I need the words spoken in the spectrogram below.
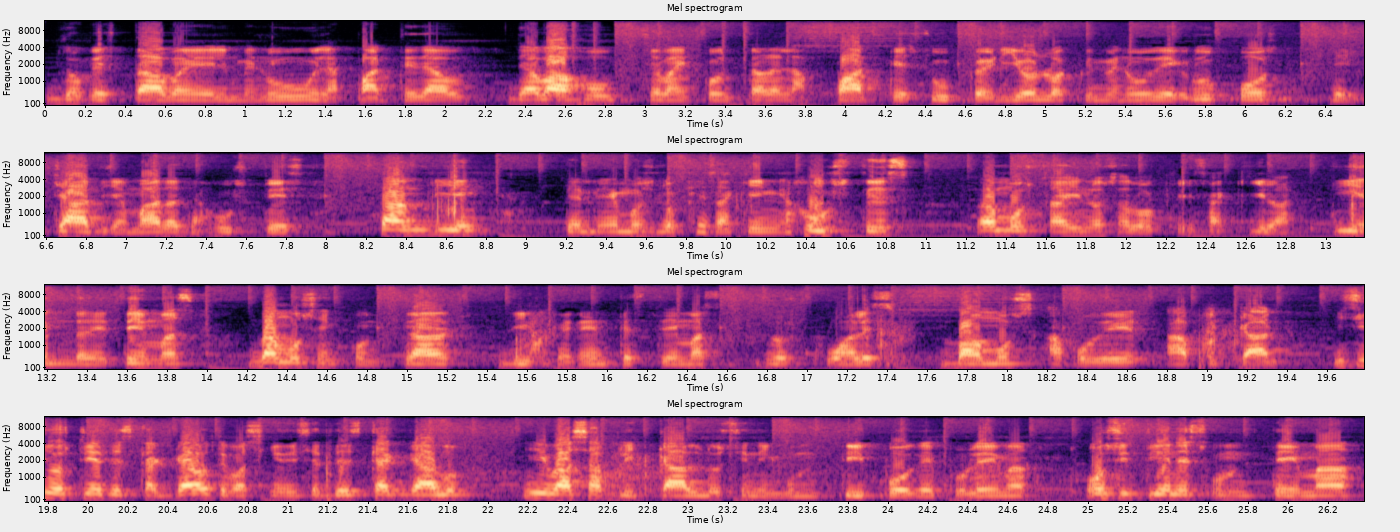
lo que estaba en el menú en la parte de, de, abajo se va a encontrar en la parte superior lo que el menú de grupos de chat llamadas de ajustes. También tenemos lo que es aquí en ajustes. Vamos a irnos a lo que es aquí la tienda de temas. Vamos a encontrar diferentes temas los cuales vamos a poder aplicar. Y si los tienes descargado te vas a decir descargado y vas a aplicarlo sin ningún tipo de problema. O si tienes un tema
